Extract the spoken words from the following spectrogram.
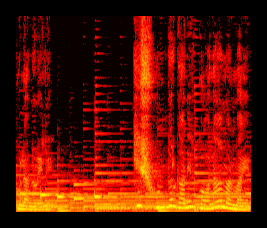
ভুলানো এলে। সুন্দর গানের গলা আমার মায়ের।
